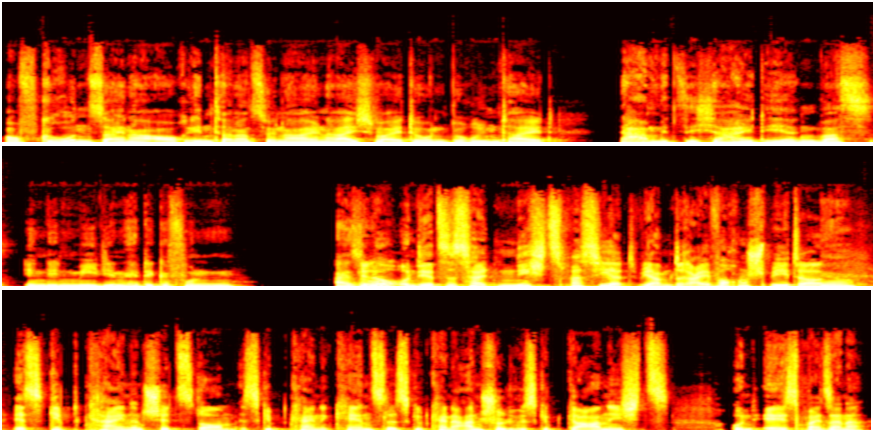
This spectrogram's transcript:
aufgrund seiner auch internationalen Reichweite und Berühmtheit da mit Sicherheit irgendwas in den Medien hätte gefunden. Also, genau, und jetzt ist halt nichts passiert. Wir haben drei Wochen später, ja. es gibt keinen Shitstorm, es gibt keine Cancel, es gibt keine Anschuldigung, es gibt gar nichts. Und er ist bei seiner,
